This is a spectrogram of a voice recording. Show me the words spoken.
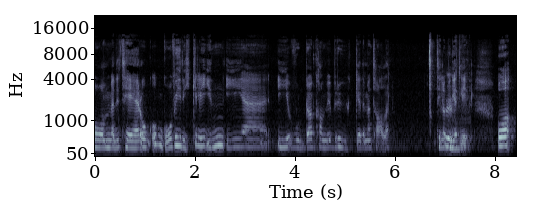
Og meditere og, og gå virkelig inn i, eh, i, hvordan kan vi bruke det mentale til å bygge et liv. Og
